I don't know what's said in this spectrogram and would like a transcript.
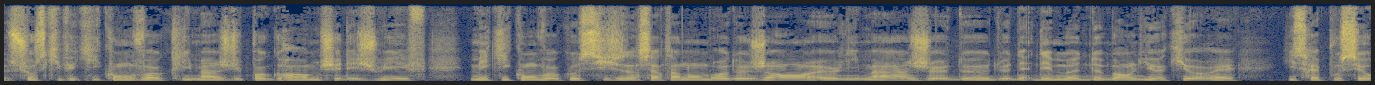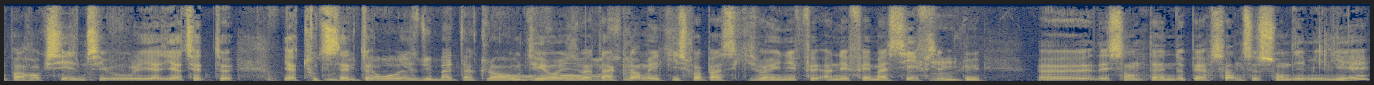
chose qui, qui convoque l'image du pogrom chez les juifs, mais qui convoque aussi chez un certain nombre de gens l'image de, d'émeutes de, banlieue qui auraient qui seraient poussées au paroxysme, si vous voulez. Il y a, cette, il y a toute cette du terrorisme du Bataclan, ou du terrorisme du Bataclan, mais qui soit pas, qui soit un effet, un effet massif. C'est mm. plus euh, des centaines de personnes, ce sont des milliers,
